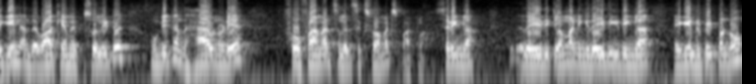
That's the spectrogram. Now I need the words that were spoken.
எகெயின் அந்த வாக்கிய அமைப்பு சொல்லிவிட்டு உங்களுக்கு அந்த ஹேவ்னுடைய ஃபோர் ஃபார்மேட்ஸ் அல்லது சிக்ஸ் ஃபார்மேட்ஸ் பார்க்கலாம். சரிங்களா? இதை எழுதிக்கலாமா? நீங்கள் இதை எழுதிக்கிட்டீங்களா? எகெயின் ரிப்பீட் பண்ணுறோம்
